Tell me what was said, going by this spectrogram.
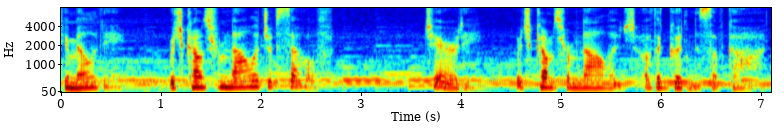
Humility, which comes from knowledge of self, charity, which comes from knowledge of the goodness of God.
